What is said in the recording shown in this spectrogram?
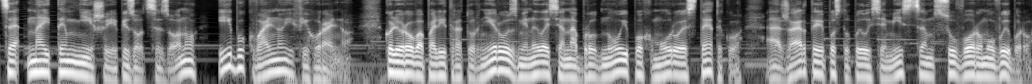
Це найтемніший епізод сезону. І буквально і фігурально. Кольорова палітра турніру змінилася на брудну і похмуру естетику, а жарти поступилися місцем суворому вибору.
